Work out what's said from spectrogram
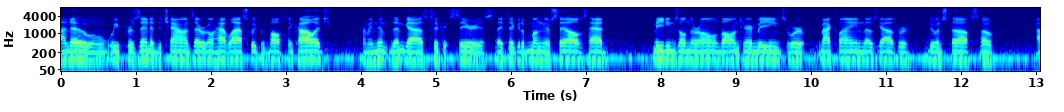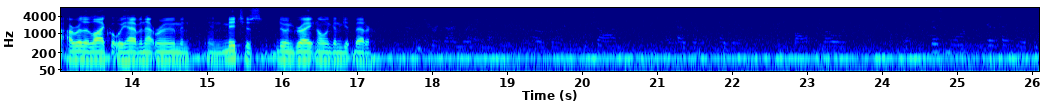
I know when we presented the challenge they were going to have last week with Boston College, I mean, them them guys took it serious. They took it among themselves, had meetings on their own, volunteer meetings where Mac Lain and those guys were doing stuff. So I, I really like what we have in that room, and, and Mitch is doing great and only going to get better. What's your evaluation of uh, Deshaun as a, as a ball thrower? And Does more because him with the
